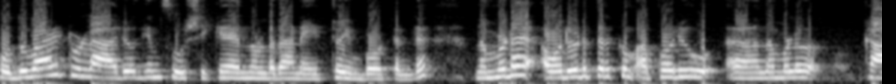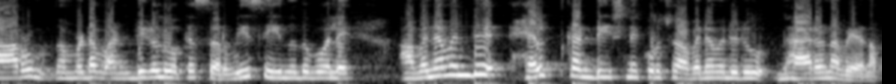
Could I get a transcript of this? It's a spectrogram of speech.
പൊതുവായിട്ടുള്ള ആരോഗ്യം സൂക്ഷിക്കുക എന്നുള്ളതാണ് ഏറ്റവും ഇമ്പോർട്ടന്റ് നമ്മുടെ ഓരോരുത്തർക്കും അപ്പൊ ഒരു നമ്മൾ കാറും നമ്മുടെ വണ്ടികളും ഒക്കെ സർവീസ് ചെയ്യുന്നത് പോലെ അവനവന്റെ ഹെൽത്ത് കണ്ടീഷനെ കുറിച്ച് അവനവന്റെ ഒരു ധാരണ വേണം.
